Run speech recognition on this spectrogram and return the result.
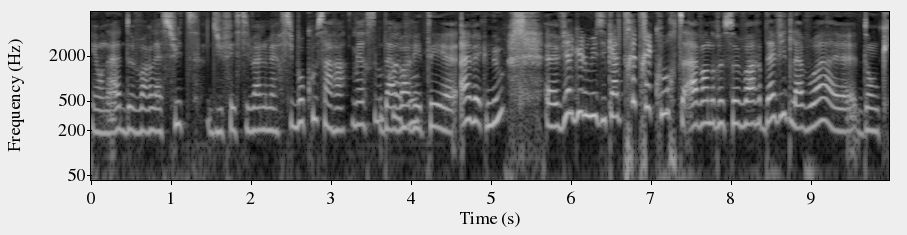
et on a hâte de voir la suite du festival. Merci beaucoup Sarah. Merci d'avoir été euh, avec nous. Euh, virgule musicale très très courte avant de recevoir David Lavoie. Euh, donc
